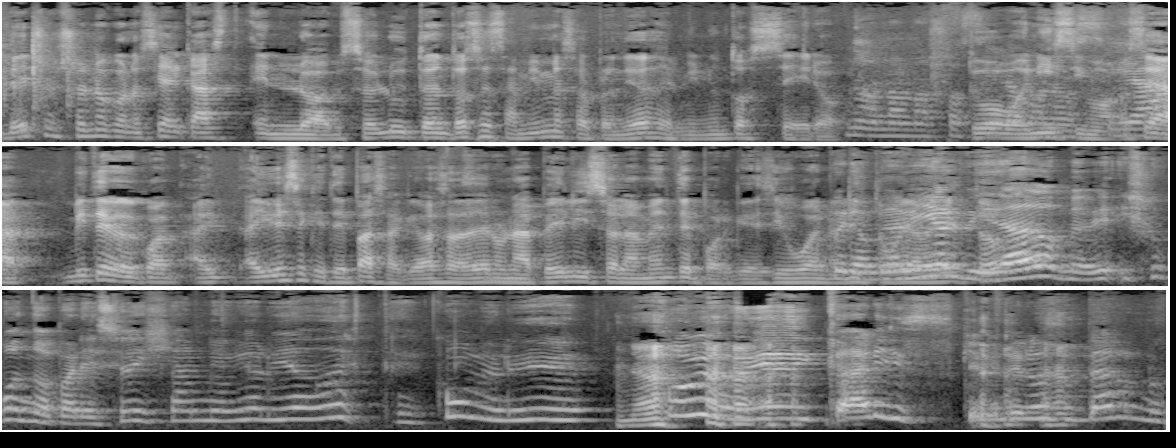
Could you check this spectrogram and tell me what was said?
de hecho yo no conocía el cast en lo absoluto, entonces a mí me sorprendió desde el minuto cero. No, no, no, yo Estuvo buenísimo. O sea, viste que hay, hay veces que te pasa que vas a ver una peli solamente porque decís, bueno, Pero me había olvidado, me había- y yo cuando apareció dije, ah, me había olvidado de este. ¿Cómo me olvidé? No. ¿Cómo me olvidé de Icaris? Que viene los eternos.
